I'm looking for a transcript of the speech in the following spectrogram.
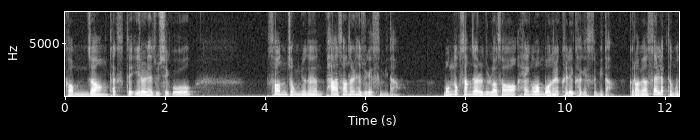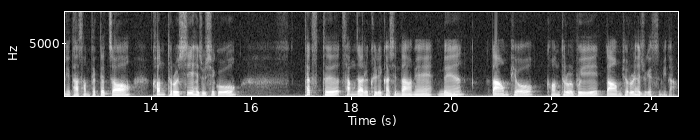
검정 텍스트 1을 해주시고 선 종류는 파선을 해주겠습니다. 목록 상자를 눌러서 행 원본을 클릭하겠습니다. 그러면 select 문이 다 선택됐죠. 컨트롤 C 해주시고 텍스트 상자를 클릭하신 다음에 는 따옴표 컨트롤 V 따옴표를 해주겠습니다.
